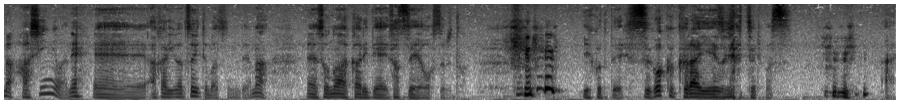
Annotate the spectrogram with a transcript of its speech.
まあ、橋にはね、えー明かりがついてますんで、まあえーその明かりで撮影をすると いうことですごく暗い映像になっております、はい、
